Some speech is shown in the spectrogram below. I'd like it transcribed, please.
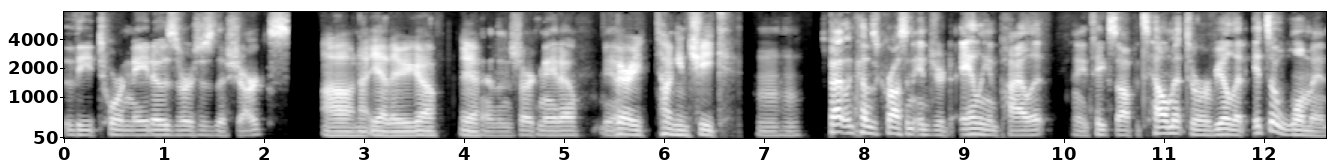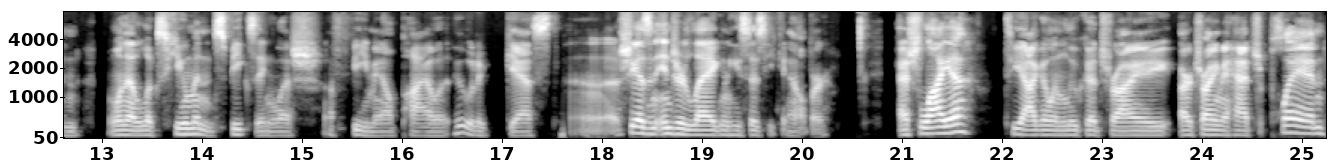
the tornadoes versus the sharks. Oh, not yeah. There you go. Yeah, as in Sharknado. Yeah, very tongue in cheek. Mm-hmm. Spatlin comes across an injured alien pilot, and he takes off its helmet to reveal that it's a woman, one that looks human and speaks English, a female pilot. Who would have guessed? Uh, she has an injured leg, and he says he can help her. Ashlaya, Tiago, and Luca try are trying to hatch a plan.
